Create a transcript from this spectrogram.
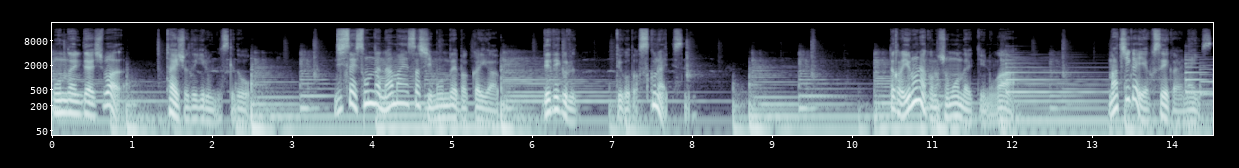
問題に対しては対処できるんですけど、実際そんな生優しい問題ばっかりが出てくるっていうことは少ないですね。だから世の中の諸問題っていうのが、間違いや不正解はないんです。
